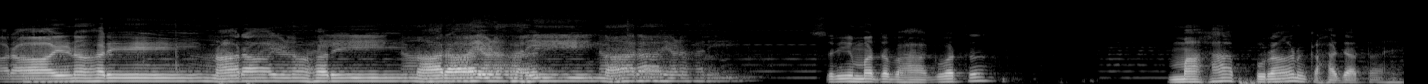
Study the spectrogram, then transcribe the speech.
नारायण हरे नारायण हरे नारायण हरे, नारायण हरि। श्रीमद् भागवत महापुराण कहा जाता है।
